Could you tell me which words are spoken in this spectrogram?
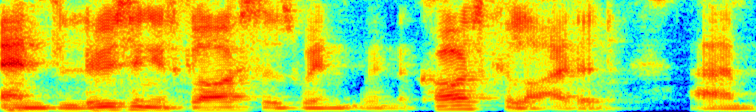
and losing his glasses when, when the cars collided um,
